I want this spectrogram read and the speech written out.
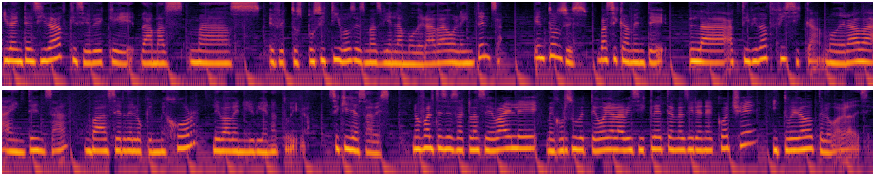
Y la intensidad que se ve que da más, más efectos positivos es más bien la moderada o la intensa. Entonces, básicamente, la actividad física moderada e intensa va a ser de lo que mejor le va a venir bien a tu hígado. Así que ya sabes, no faltes esa clase de baile, mejor súbete hoy a la bicicleta en vez de ir en el coche y tu hígado te lo va a agradecer.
